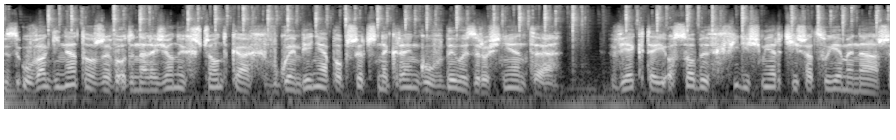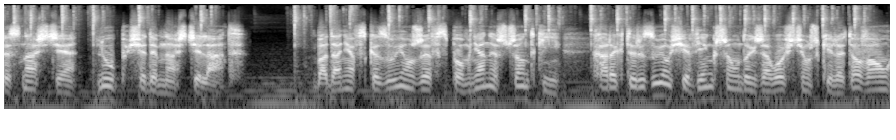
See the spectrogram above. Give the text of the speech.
Z uwagi na to, że w odnalezionych szczątkach wgłębienia poprzeczne kręgów były zrośnięte, wiek tej osoby w chwili śmierci szacujemy na 16 lub 17 lat. Badania wskazują, że wspomniane szczątki charakteryzują się większą dojrzałością szkieletową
